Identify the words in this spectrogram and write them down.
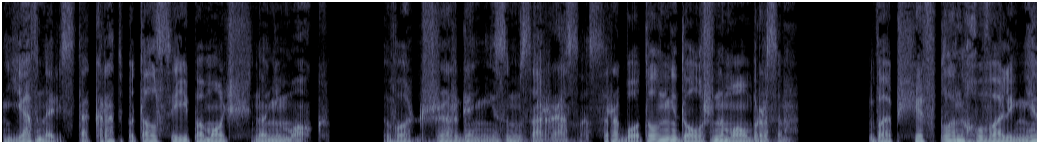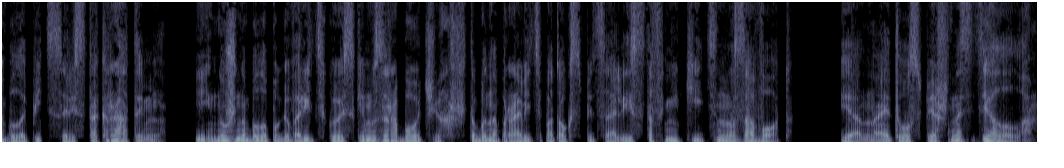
явно аристократ, пытался ей помочь, но не мог. Вот же организм, зараза, сработал недолжным образом. Вообще в планах у Вали не было пить с аристократами, Ей нужно было поговорить кое с кем из рабочих, чтобы направить поток специалистов Никите на завод. И она это успешно сделала.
